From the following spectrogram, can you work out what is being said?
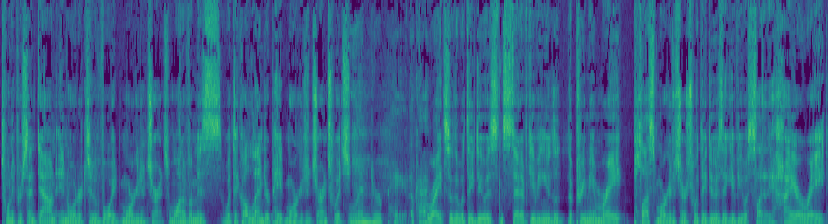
20% down in order to avoid mortgage insurance. One of them is what they call lender paid mortgage insurance, which Lender paid. Okay. Right. So that what they do is instead of giving you the, the premium rate plus mortgage insurance, what they do is they give you a slightly higher rate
